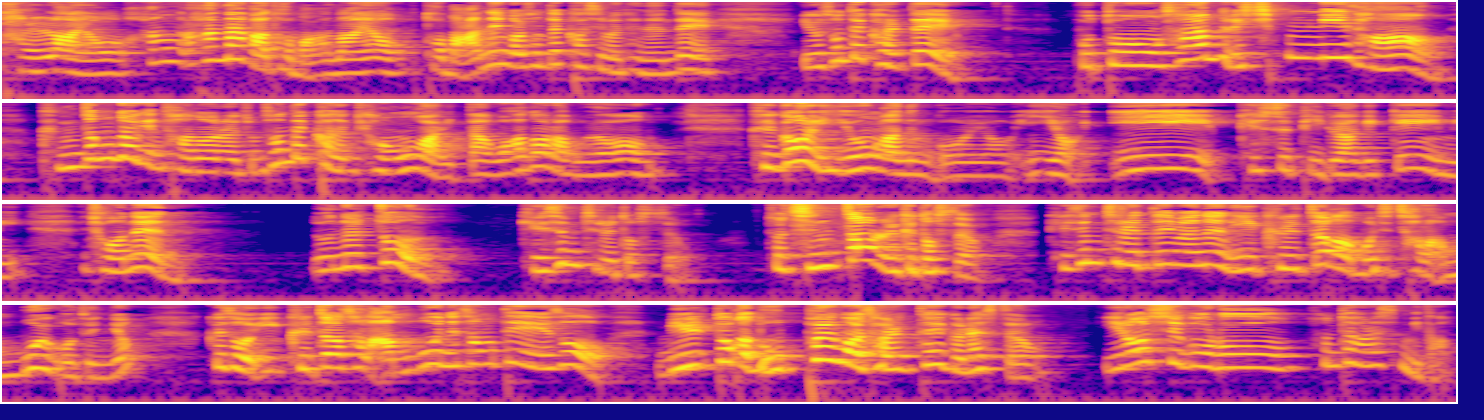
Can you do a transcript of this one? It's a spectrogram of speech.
달라요. 한, 하나가 더 많아요. 더 많은 걸 선택하시면 되는데 이거 선택할 때 보통 사람들이 심리상 긍정적인 단어를 좀 선택하는 경우가 있다고 하더라고요. 그걸 이용하는 거예요. 이, 이 개수 비교하기 게임이. 저는 눈을 좀 개슴틀에 떴어요. 저 진짜로 이렇게 떴어요. 개슴틀을 뜨면은 이 글자가 뭔지 잘 안 보이거든요. 그래서 이 글자가 잘 안 보이는 상태에서 밀도가 높은 걸 선택을 했어요. 이런 식으로 선택을 했습니다.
